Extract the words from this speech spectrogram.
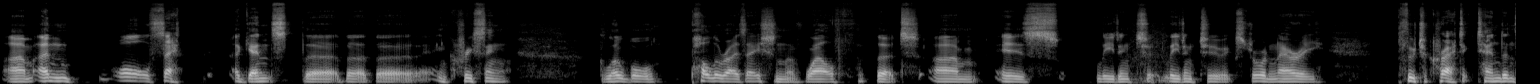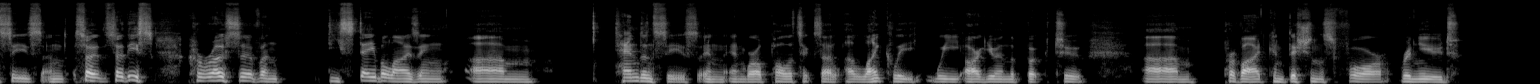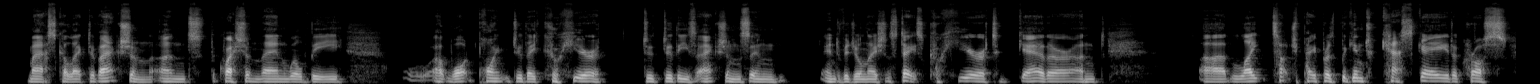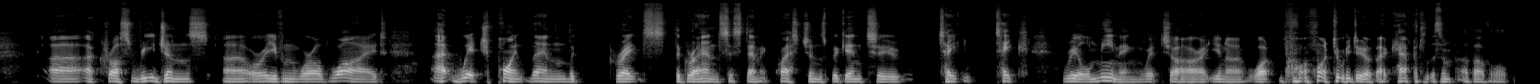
um, and all set against the the, the increasing global polarization of wealth that um, is leading to leading to extraordinary plutocratic tendencies, and so so these corrosive and destabilizing um, tendencies in, in world politics are, are, likely, we argue in the book, to um, provide conditions for renewed mass collective action. And the question then will be at what point do they cohere? Do, do these actions in individual nation states cohere together and uh, light touch papers begin to cascade across uh, across regions uh, or even worldwide at which point then the great the grand systemic questions begin to take take real meaning, which are, you know, what what do we do about capitalism above all?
